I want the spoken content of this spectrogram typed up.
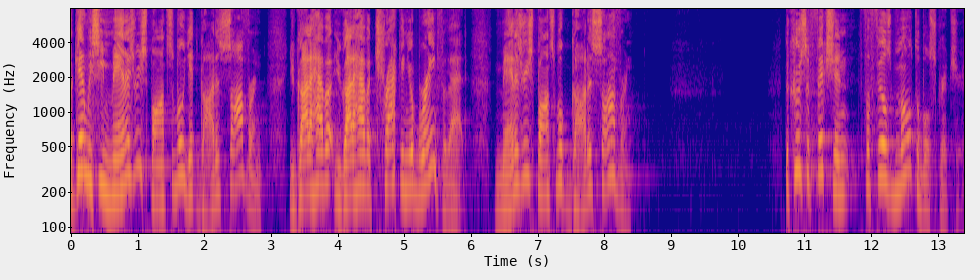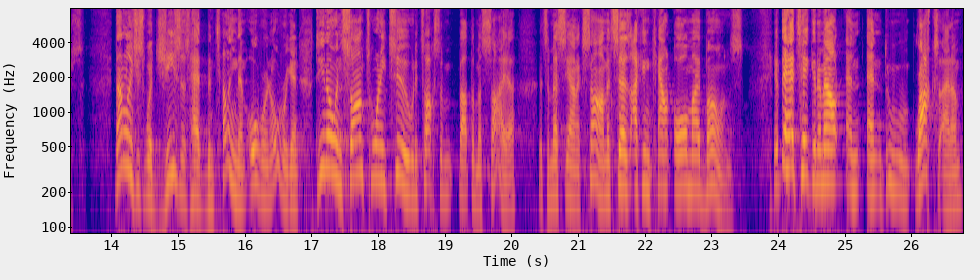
Again, we see man is responsible, yet God is sovereign. You gotta have a you gotta have a track in your brain for that. Man is responsible, God is sovereign. The crucifixion fulfills multiple scriptures. Not only just what Jesus had been telling them over and over again. Do you know in Psalm 22, when it talks about the Messiah, it's a messianic psalm, it says, I can count all my bones. If they had taken him out and, and threw rocks at him,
